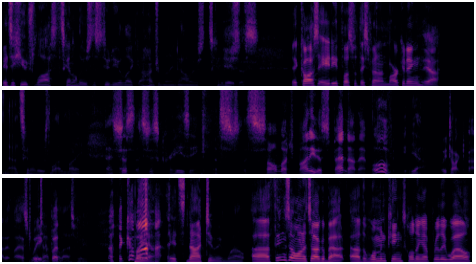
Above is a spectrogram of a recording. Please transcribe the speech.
It's a huge loss. It's going to lose the studio like a $100 million. It's going to Jesus. It costs 80 plus what they spent on marketing. Yeah. No, it's going to lose a lot of money. That's just that's just crazy. That's that's so much money to spend on that movie. Yeah. We talked about it last We week, talked but last week. come But on. yeah, it's not doing well. Uh, things I want to talk about. Uh, the Woman King's holding up really well.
